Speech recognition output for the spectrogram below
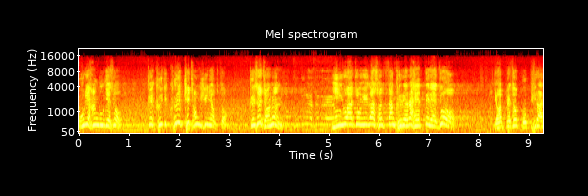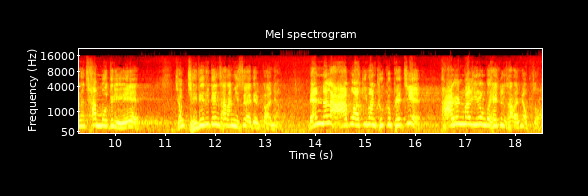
우리 한국에서 그, 그 그렇게 정신이 없어. 그래서 저는. 이화종이가 설상 그래라 했더라도 옆에서 보필하는 참모들이 좀 제대로 된 사람이 있어야 될 거 아니야. 맨날 아부하기만 급급했지 바른 말 이런 걸 해준 사람이 없어.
